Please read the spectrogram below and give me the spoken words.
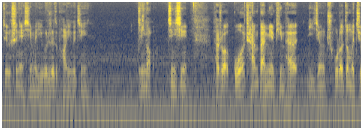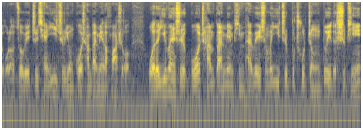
这个是念鑫吗？一个日字旁，一个金，金金鑫。他说，国产板面品牌已经出了这么久了，作为之前一直用国产板面的滑手，我的疑问是，国产板面品牌为什么一直不出整队的视频？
